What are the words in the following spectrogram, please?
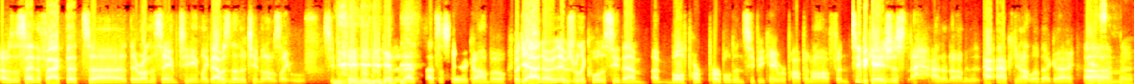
I was gonna say the fact that uh, they were on the same team, like that was another team that I was like, oof, CPK together, that that's a scary combo. But yeah, no, it was really cool to see them. Uh, both Pur- Purpled and CPK were popping off, and CPK is just, I don't know. I mean, how, how can you not love that guy? Um,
